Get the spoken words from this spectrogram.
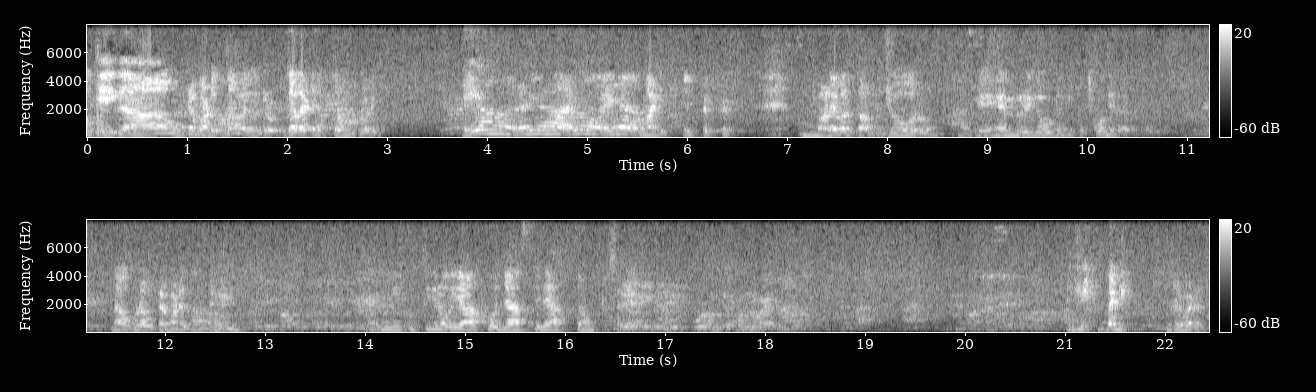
ಓಕೆ ಈಗ ಊಟ ಮಾಡೋದು ನಾವೆಲ್ಲರೂ ಗಲಾಟೆ ಆಗ್ತಾ ಉಂಟು ನೋಡಿ. ಅಯ್ಯ ಅಯ್ಯ ಅಯ್ಯ ಅಯ್ಯ ಮಾಡಿ. ಮಳೆ ಬರ್ತಾ ಉಂಟು ಜೋರು. ಹಾಗೆ ಎಲ್ಲರೂ ಈಗ ಊಟಕ್ಕೆ ಕುತ್ಕೊಂಡಿದ್ದಾರೆ. ನಾವು ಕೂಡ ಊಟ ಮಾಡೋದು ಅಂತ ಹೇಳಿ. ಈ ಕುತ್ತಿಗೆ ನೋವು ಯಾಕೋ ಜಾಸ್ತಿನೇ ಆಗ್ತಾ ಉಂಟು ಸರಿ. ಇಲ್ಲಿ ಬನ್ನಿ ಊಟ ಮಾಡೋದು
